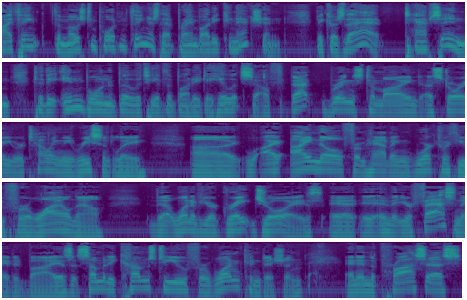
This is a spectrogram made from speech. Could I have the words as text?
I think the most important thing is that brain body connection, because that taps in to the inborn ability of the body to heal itself. That brings to mind a story you were telling me recently. Uh, I, I know from having worked with you for a while now that one of your great joys uh, and that you're fascinated by is that somebody comes to you for one condition, and in the process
